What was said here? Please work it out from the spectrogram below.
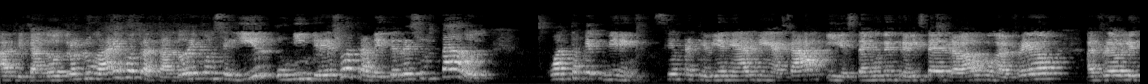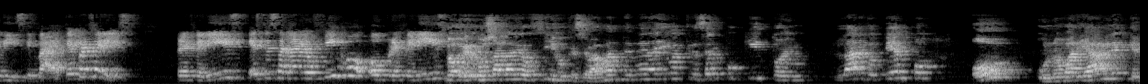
Aplicando a otros lugares o tratando de conseguir un ingreso a través de resultados. ¿Cuántas Miren, siempre que viene alguien acá y está en una entrevista de trabajo con Alfredo, Alfredo les dice, vaya, ¿qué preferís? ¿Preferís este salario fijo o preferís... No, es un salario fijo que se va a mantener ahí, va a crecer poquito en largo tiempo, o uno variable que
